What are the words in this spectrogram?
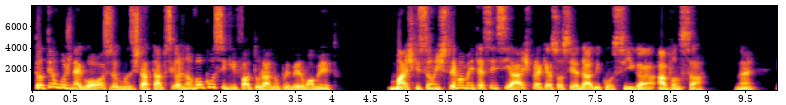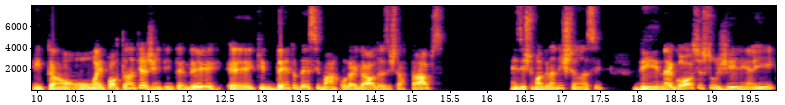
Então tem alguns negócios, algumas startups que elas não vão conseguir faturar no primeiro momento, mas que são extremamente essenciais para que a sociedade consiga avançar, né? Então é importante a gente entender é, que dentro desse marco legal das startups existe uma grande chance de negócios surgirem aí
